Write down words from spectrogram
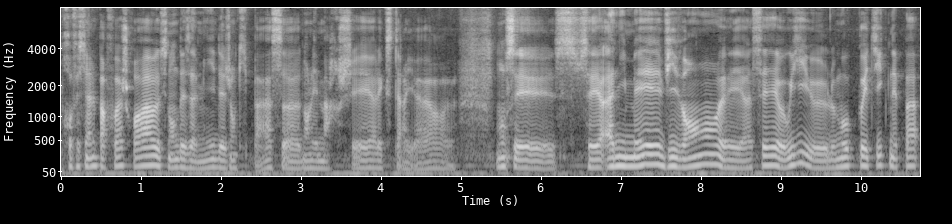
professionnel parfois, je crois, sinon des amis, des gens qui passent dans les marchés, à l'extérieur. Bon, c'est animé, vivant et assez. oui, le mot poétique n'est pas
